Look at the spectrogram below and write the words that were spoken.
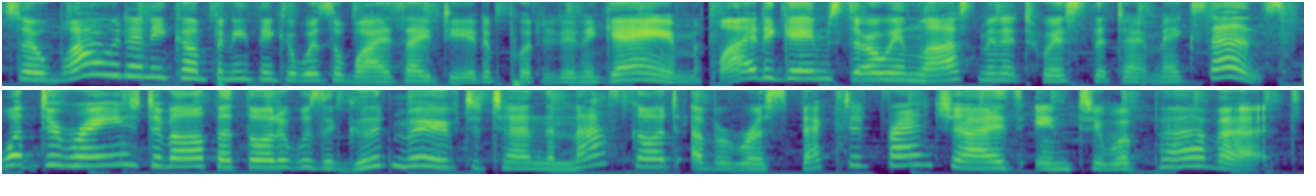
So why would any company think it was a wise idea to put it in a game? Why do games throw in last minute twists that don't make sense. What deranged developer thought it was a good move to turn the mascot of a respected franchise into a pervert?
